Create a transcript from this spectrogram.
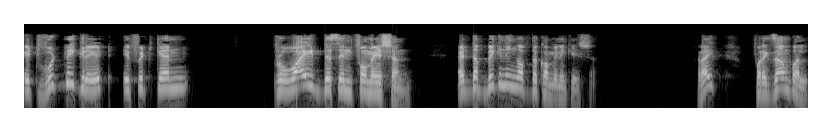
It would be great if it can provide this information at the beginning of the communication, right? For example,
